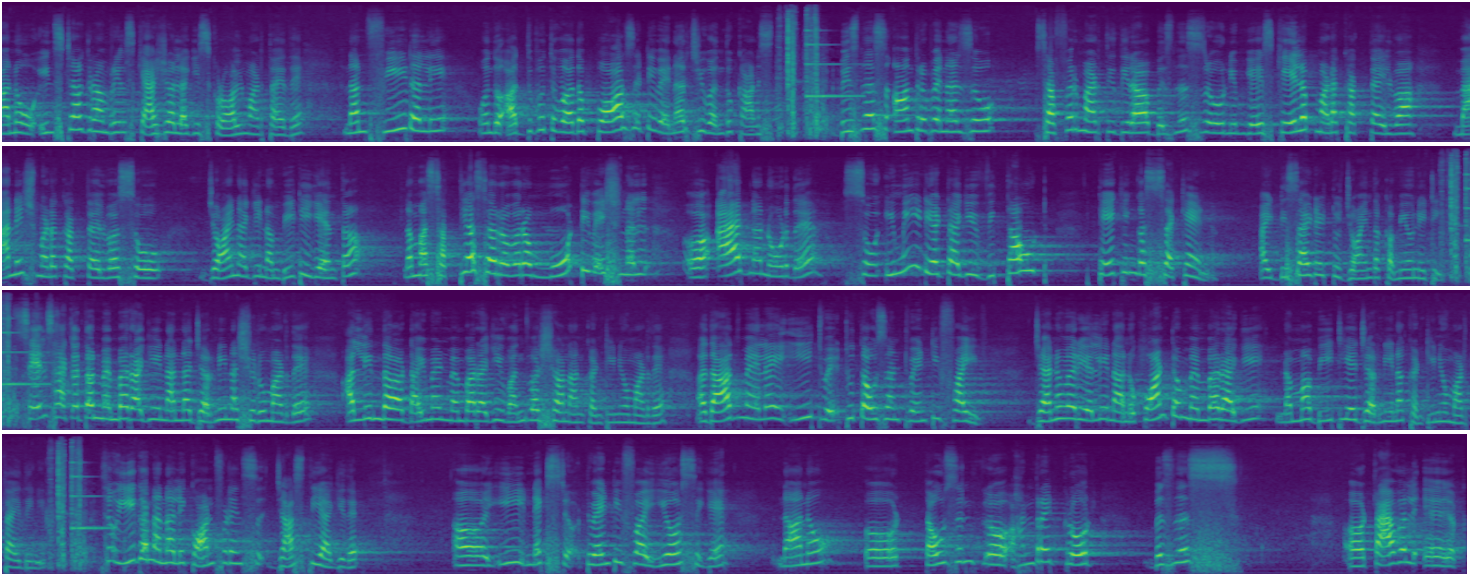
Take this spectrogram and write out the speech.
ನಾನು Instagram reels casual ಆಗಿ scroll ಮಾಡ್ತಾ ಇದ್ದೆ. ನನ್ನ ಫೀಡಲ್ಲಿ ಒಂದು ಅದ್ಭುತವಾದ ಪಾಸಿಟಿವ್ ಎನರ್ಜಿ ಒಂದು ಕಾಣಿಸ್ತು. ಬಿಸ್ನೆಸ್ ಆಂಟ್ರಪ್ರೆನರ್ಸು ಸಫರ್ ಮಾಡ್ತಿದ್ದೀರಾ? ಬಿಸ್ನೆಸ್ ನಿಮಗೆ ಸ್ಕೇಲ್ ಅಪ್ ಮಾಡೋಕ್ಕಾಗ್ತಾ ಇಲ್ವಾ? ಮ್ಯಾನೇಜ್ ಮಾಡೋಕ್ಕಾಗ್ತಾ ಇಲ್ವಾ? ಸೊ ಜಾಯ್ನ್ ಆಗಿ ನಮ್ಮ ಬಿ ಟಿಗೆ ಅಂತ ನಮ್ಮ ಸತ್ಯ ಸರ್ ಅವರ ಮೋಟಿವೇಶ್ನಲ್ ಆ್ಯಡ್ನ ನೋಡಿದೆ. ಸೊ ಇಮಿಡಿಯೇಟಾಗಿ without taking a second I decided to join the community sales hackathon member ಆಗಿ ನನ್ನ ಜರ್ನಿನ ಶುರು ಮಾಡಿದೆ. ಅಲ್ಲಿಂದ ಡೈಮಂಡ್ ಮೆಂಬರ್ ಆಗಿ ಒಂದು ವರ್ಷ ನಾನು ಕಂಟಿನ್ಯೂ ಮಾಡಿದೆ. ಅದಾದಮೇಲೆ ಈ ಟ್ವೆ ಟೂ ತೌಸಂಡ್ ಟ್ವೆಂಟಿ ಫೈವ್ ಜನವರಿಯಲ್ಲಿ ನಾನು ಕ್ವಾಂಟಮ್ ಮೆಂಬರ್ ಆಗಿ ನಮ್ಮ ಬಿ ಟಿ ಎ ಜರ್ನಿನ ಕಂಟಿನ್ಯೂ ಮಾಡ್ತಾ ಇದ್ದೀನಿ. ಸೊ ಈಗ ನನ್ನಲ್ಲಿ ಕಾನ್ಫಿಡೆನ್ಸ್ ಜಾಸ್ತಿ ಆಗಿದೆ. ಈ ನೆಕ್ಸ್ಟ್ ಟ್ವೆಂಟಿ ಫೈವ್ ಇಯರ್ಸಿಗೆ ನಾನು thousand hundred crore business travel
